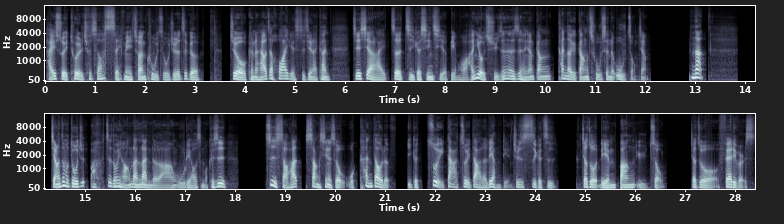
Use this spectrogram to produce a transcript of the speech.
海水退了，就知道谁没穿裤子。我觉得这个就可能还要再花一点时间来看接下来这几个星期的变化，很有趣，真的是很像刚看到一个刚出生的物种这样。那。讲了这么多，就啊，这东西好像烂烂的啊，无聊什么。可是至少它上线的时候，我看到的一个最大最大的亮点就是四个字，叫做“联邦宇宙”，叫做 Fediverse。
